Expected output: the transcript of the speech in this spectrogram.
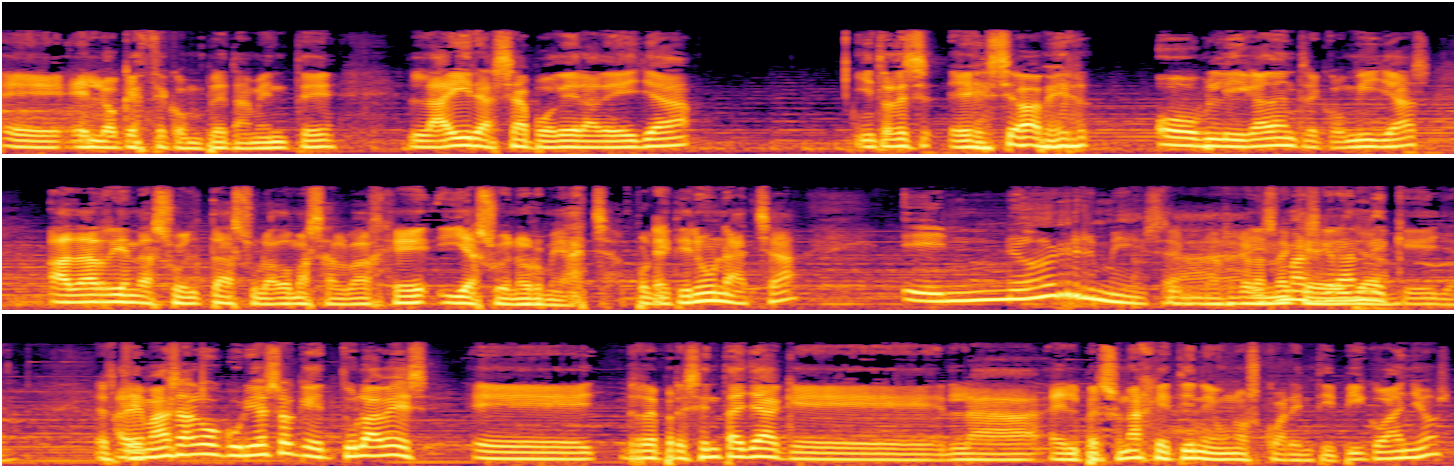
eh, enloquece completamente, la ira se apodera de ella y entonces eh, se va a ver obligada, entre comillas, a dar rienda suelta a su lado más salvaje y a su enorme hacha, porque Eh. tiene un hacha enorme, o sea, Sí, más es más que grande ella. que ella. Es que- Además, algo curioso que tú la ves, eh, representa ya que la- el personaje tiene unos cuarenta y pico años,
